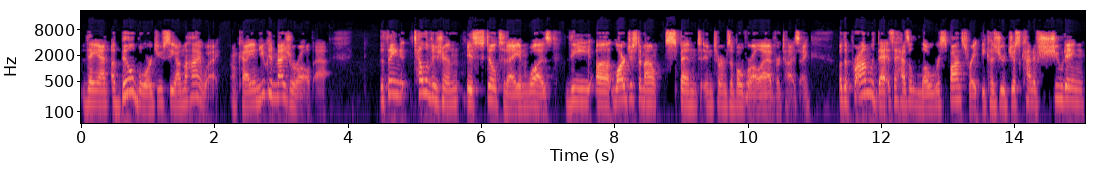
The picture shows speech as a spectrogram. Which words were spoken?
than a billboard you see on the highway. Okay, and you can measure all that. The thing, television is still today and was the uh, largest amount spent in terms of overall advertising. But the problem with that is it has a low response rate because you're just kind of shooting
